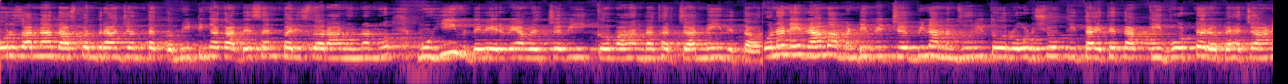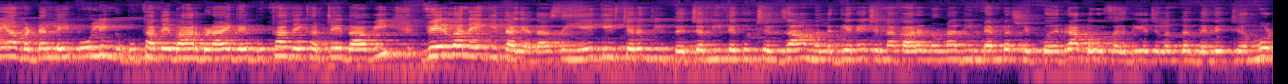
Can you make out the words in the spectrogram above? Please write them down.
ਉਹ ਰੋਜ਼ਾਨਾ 10-15 ਜਨਤਕ ਮੀਟਿੰਗਾਂ ਕਰਦੇ ਸਨ, ਪਰ ਇਸ ਦੌਰਾਨ ਉਹਨਾਂ ਨੂੰ ਮੁਹਿੰਮ ਦੇ ਵੇਰਵਿਆਂ ਵਿੱਚ ਵੀ ਇੱਕ ਵਾਹਨ ਦਾ ਖਰਚਾ ਨਹੀਂ ਦਿੱਤਾ। ਉਹਨਾਂ ਨੇ ਰਾਮਾ ਮੰਡੀ ਵਿੱਚ ਬਿਨਾਂ ਮਨਜ਼ੂਰੀ ਤੋਂ ਰੋਡ ਸ਼ੋਅ ਕੀਤਾ। ਇੱਥੇ ਤੱਕ ਕਿ ਵੋਟਰ ਪਹਿਚਾਣਿਆਂ ਵੱਢਣ ਲਈ ਪੋਲਿੰਗ ਬੂਥਾਂ ਤੇ ਬਾਹਰ ਬਣਾਏ ਗਏ ਬੂਥਾਂ ਦੇ ਖਰਚੇ ਦਾ ਵੀ ਵੇਰਵਾ ਨਹੀਂ ਕੀਤਾ ਗਿਆ। ਦੱਸ ਦਈਏ ਕਿ ਚਰਨਜੀਤ ਚੰਨੀ ਤੇ ਕੁਝ ਇਲਜ਼ਾਮ ਲੱਗੇ ਨੇ, ਜਿਨ੍ਹਾਂ ਕਾਰਨ ਉਹਨਾਂ ਦੀ ਮੈਂਬਰਸ਼ਿਪ ਰੱਦ ਹੋ ਸਕਦੀ ਹੈ ਜਲੰਧਰ ਦੇ ਵਿੱਚ ਮੁੜ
